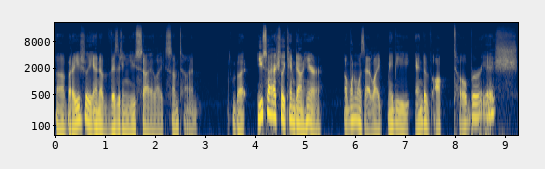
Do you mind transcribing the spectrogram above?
Uh, but I usually end up visiting Yusai like sometime. But Yusai actually came down here. Uh, when was that? Like maybe end of October ish?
